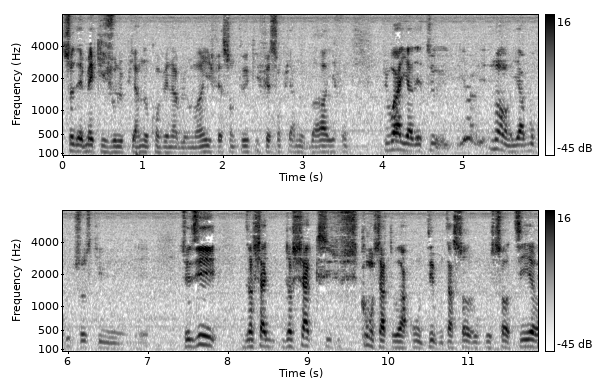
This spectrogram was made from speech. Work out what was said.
Ce sont des mecs qui jouent le piano convenablement. Il fait son truc, il fait son piano bar. Il fait... Tu vois, il y a des trucs. il y a- Non, il y a beaucoup de choses qui. Je te dis, dans chaque, dans chaque, commence à te raconter pour, ta pour sortir,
